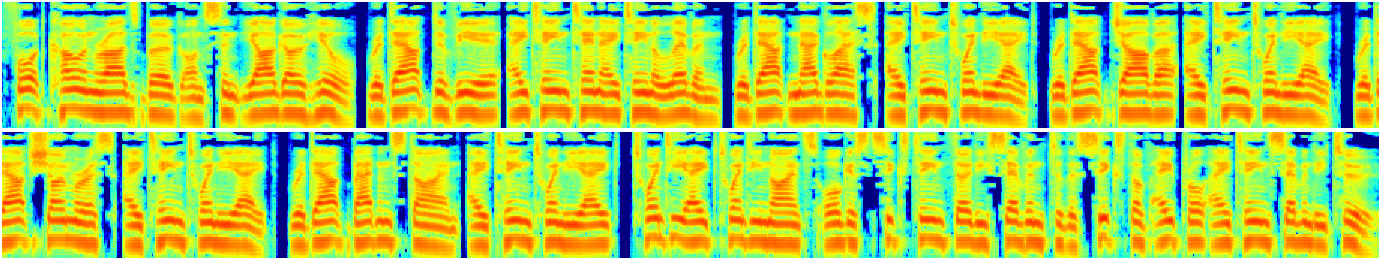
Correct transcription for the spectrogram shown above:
Fort Koenraadsburg on St Jago Hill, Redoubt de Vere (1810–1811), Redoubt Nagtglas (1828), Redoubt Java (1828), Redoubt Schomerus (1828), Redoubt Batenstein (1828), 28-29 August 1637 to the 6th of April 1872.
